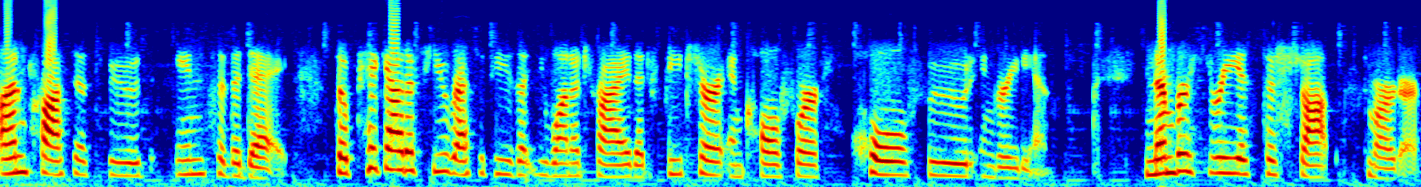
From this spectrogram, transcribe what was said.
unprocessed foods into the day. So pick out a few recipes that you want to try that feature and call for whole food ingredients. Number three is to shop smarter.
